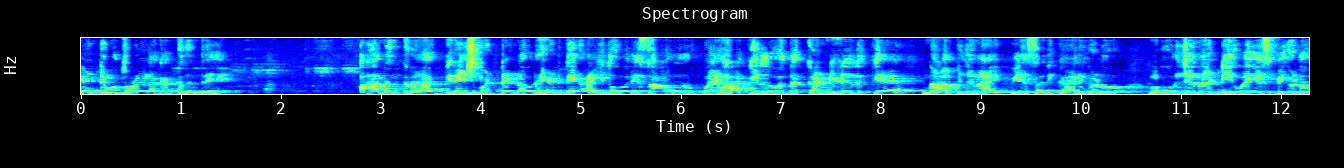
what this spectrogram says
ಹೆಂಡತಿ ಮುಂದೆ ಸುಳ್ಳು ಹೇಳೋಕ್ಕಾಗ್ತದಲ್ರಿ? ಆ ನಂತರ ಗಿರೀಶ್ ಮಟ್ಟಣ್ಣ ಅವ್ರ ಹೆಂಡತಿ ಐದೂವರೆ ಸಾವಿರ ರೂಪಾಯಿ ಹಾಕಿಲ್ಲ ಅಂತ ಕಂಡು ಹಿಡಿಯೋದಕ್ಕೆ ನಾಲ್ಕು ಜನ ಐ ಪಿ ಎಸ್ ಅಧಿಕಾರಿಗಳು, ಮೂರು ಜನ ಡಿ ವೈ ಎಸ್ ಪಿಗಳು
